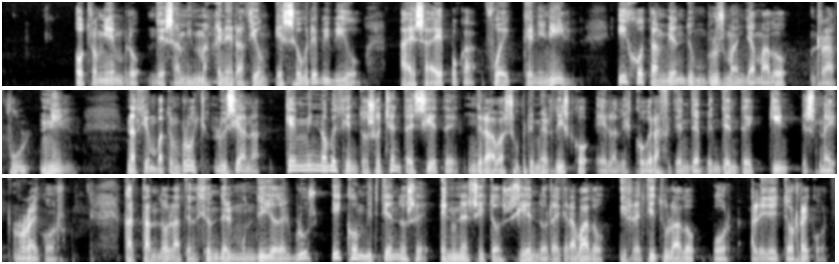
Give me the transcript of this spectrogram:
otro miembro de esa misma generación que sobrevivió a esa época fue Kenny Neal, hijo también de un bluesman llamado Raful Neal. Nació en Baton Rouge, Luisiana, que en 1987 graba su primer disco en la discográfica independiente King Snake Records, captando la atención del mundillo del blues y convirtiéndose en un éxito siendo regrabado y retitulado por Alligator Records.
